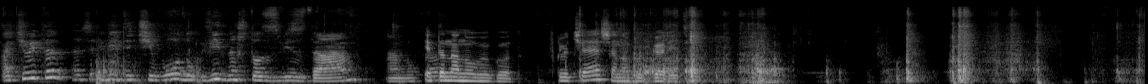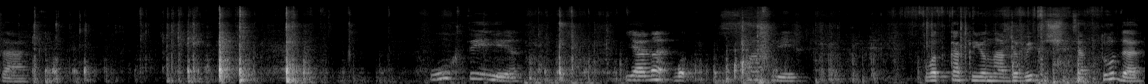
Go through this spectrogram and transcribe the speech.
А что это? В виде чего? Ну, видно, что звезда. А ну Это на Новый год. Включаешь, она будет гореть. Так. Ух ты! Яна, вот смотри. Вот как ее надо вытащить оттуда.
